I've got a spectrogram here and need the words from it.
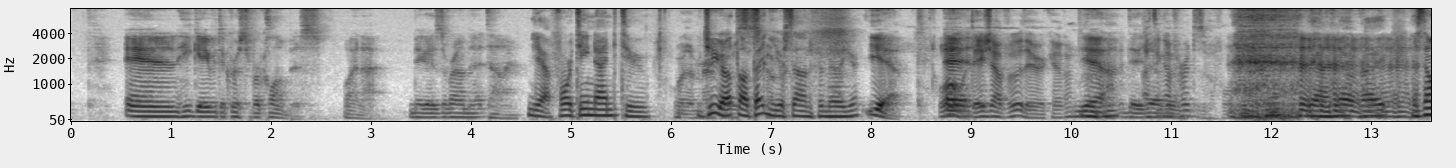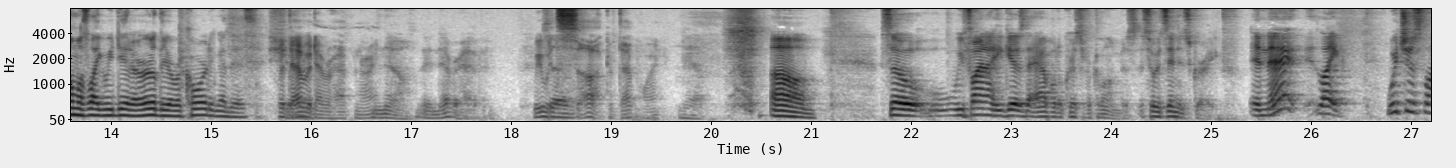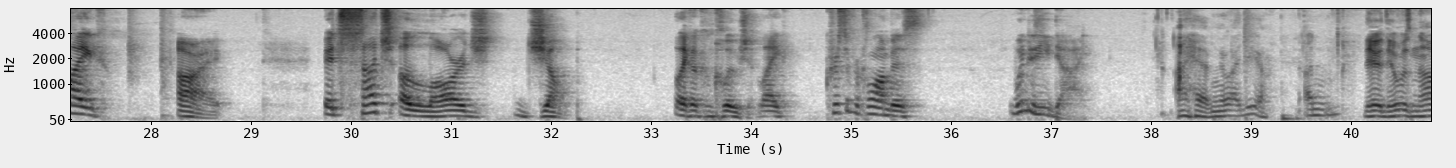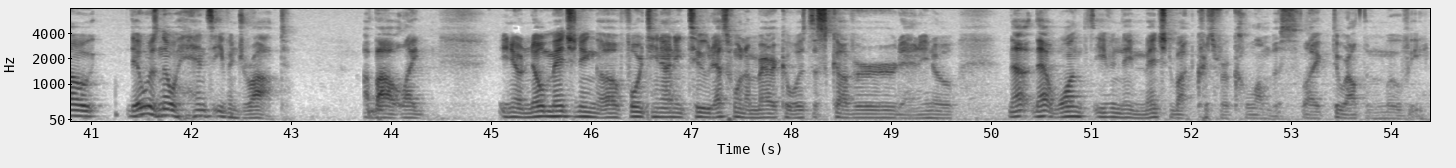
and he gave it to Christopher Columbus. Why not? Because around that time. Yeah, 1492. Where America Gee, I thought that year sounded familiar. Yeah. Whoa, And- deja vu there, Kevin. Yeah, Mm-hmm. Mhm. deja I think I've heard this before. yeah, I know, right? It's almost like we did an earlier recording of this. But that would never happen, right? No, it never happened. We would So- suck at that point. Yeah. Um, so we find out he gives the apple to Christopher Columbus. So it's in his grave. And that, like, which is like, all right, it's such a large jump, like a conclusion. Like, Christopher Columbus, when did he die? I have no idea. I'm, There, there was no, there was no hints even dropped about like, you know, no mentioning of 1492. That's when America was discovered, and you know, that that once even they mentioned about Christopher Columbus like throughout the movie.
